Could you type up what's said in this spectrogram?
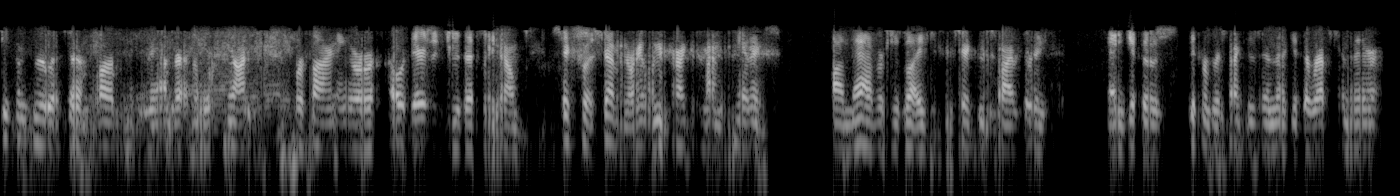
keep them through a certain part of the exam that they're working on refining, or oh, there's a dude that's you know six foot seven, right? Let me practice my mechanics on that versus like check who's five three and get those different perspectives and then get the reps in there.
